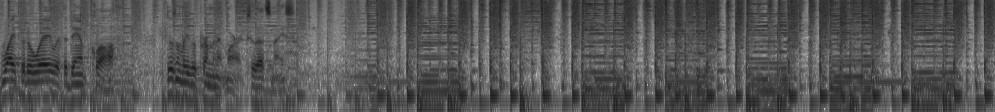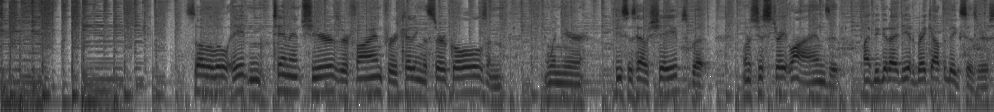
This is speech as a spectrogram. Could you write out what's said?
wipe it away with a damp cloth. Doesn't leave a permanent mark, so that's nice. So the little 8 and 10 inch shears are fine for cutting the circles and when your pieces have shapes, but when it's just straight lines, it might be a good idea to break out the big scissors.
